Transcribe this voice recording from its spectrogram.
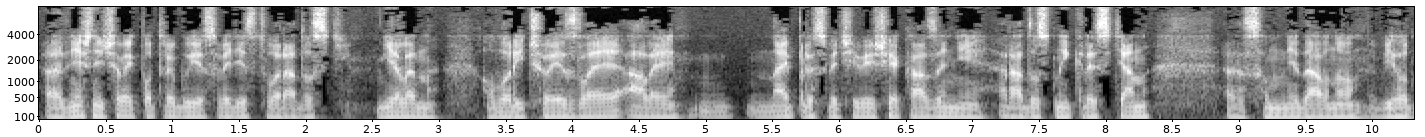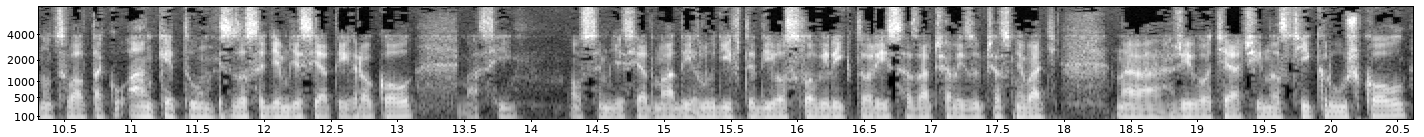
Dnešný človek potrebuje svedectvo radosti. Nielen hovoriť, čo je zlé, ale najpresvedčivejšie kázenie radostný kresťan. Som nedávno vyhodnocoval takú anketu zo 70. rokov. Asi 80 mladých ľudí vtedy oslovili, ktorí sa začali zúčastňovať na živote a činnosti krúžkov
